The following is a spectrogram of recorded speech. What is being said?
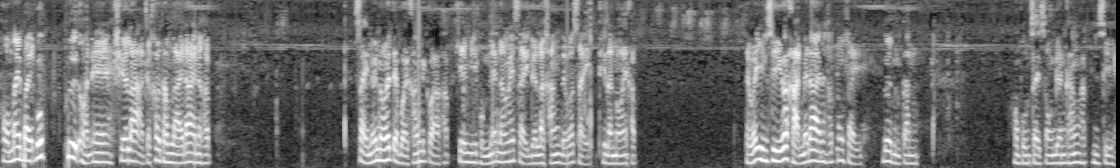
พอไม้ใบปุ๊บพืชอ่อนแอ เชื้อราอาจจะเข้าทำลายได้นะครับ ใส่น้อยๆ แต่บ่อยครั้งดีกว่าครับ เคมีผมแนะนำให้ใส่เดือนละครั้ง แต่ว่าใส่ทีละน้อยครับ แต่ว่าอินทรีย์ก็ขาดไม่ได้นะครับ ต้องใส่ด้วยเหมือนกัน ของผมใส่สองเดือนครั้งครับอินทรีย์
